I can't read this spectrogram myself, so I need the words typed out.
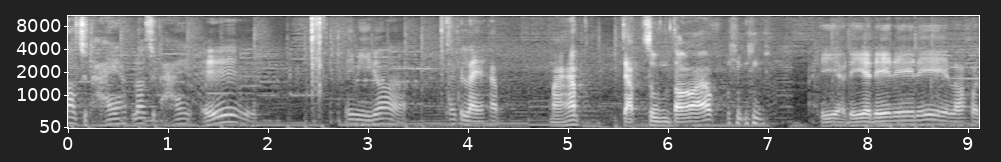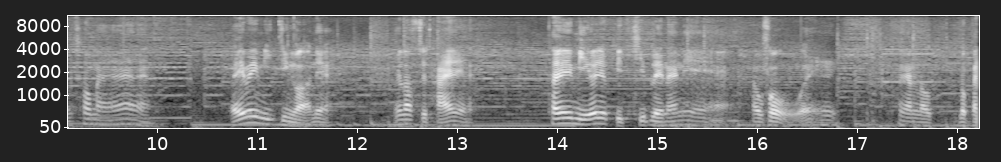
รอบสุดท้ายครับรอบสุดท้าย เออ ไม่มีก็ไม่เป็นไรครับ มาครับ จับซุ่มต่อครับเดี๋ยวเดี๋ยวเดี๋ยวเดี๋ยวเด้รอคนเข้ามาเอ้ยไม่มีจริงเหรอเนี่ย ไม่รอบสุดท้ายเนี่ยถ้าไม่มีก็จะปิดคลิปเลยนะเนี่ยเอาโผถ้างั้นเราเราไป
